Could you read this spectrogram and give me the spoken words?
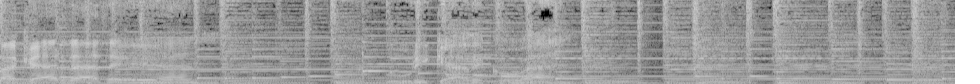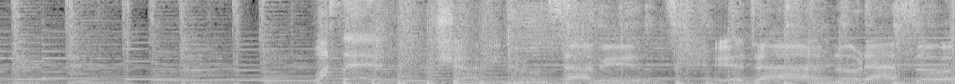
bakardadean Urik abekoan Xabi nun zabiltz eta baiten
